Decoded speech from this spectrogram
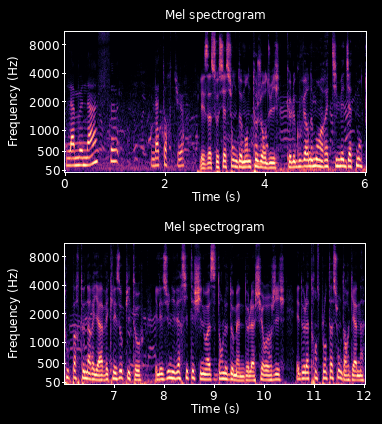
la menace, la torture. Les associations demandent aujourd'hui que le gouvernement arrête immédiatement tout partenariat avec les hôpitaux et les universités chinoises dans le domaine de la chirurgie et de la transplantation d'organes,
